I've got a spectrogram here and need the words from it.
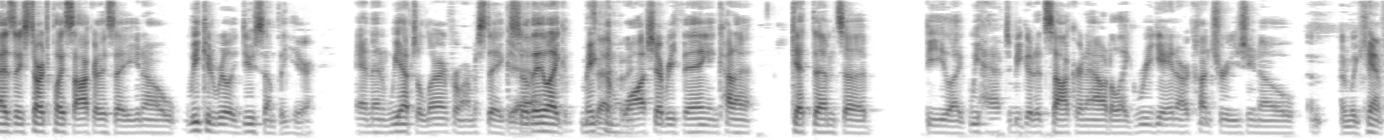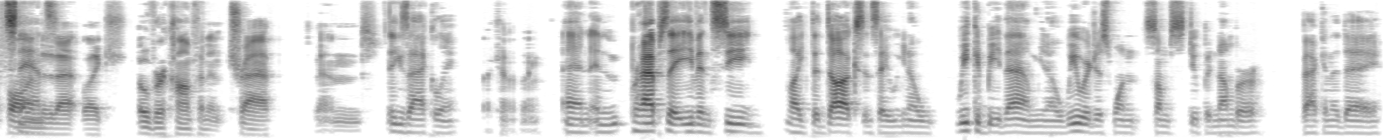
as they start to play soccer they say you know we could really do something here and then we have to learn from our mistakes so they like make exactly. them watch everything and kind of get them to be like we have to be good at soccer now to like regain our countries, you know and, and we can't fall Stance. into that like overconfident trap and exactly that kind of thing. and and perhaps they even see like the ducks and say you know we could be them you know we were just one some stupid number back in the day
